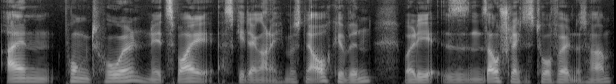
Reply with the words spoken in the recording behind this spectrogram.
einen Punkt holen. Ne, zwei, das geht ja gar nicht. Müssten ja auch gewinnen, weil die ein sauschlechtes Torverhältnis haben,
